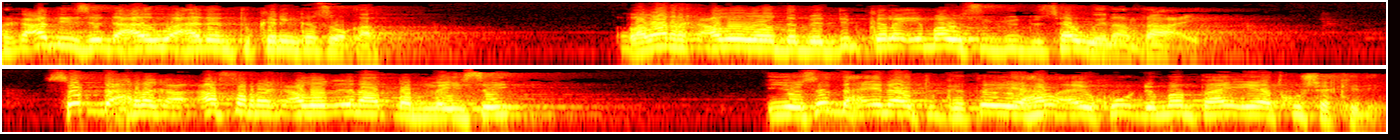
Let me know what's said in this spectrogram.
Ragcaddii saddexaad waxaadan tukanin ka soo qaad. Laba ragcadoodoo dambe dib kale imaa sujuudu sahwina raaci saddex afar ragcadood inaad dhammaysay iyo saddex inaad tukatay ee hal ay ku dhiman tahay ayaad ku shakiday.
